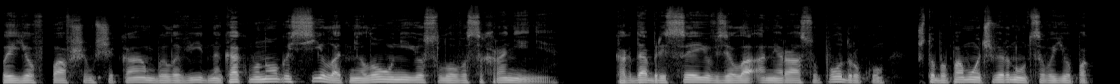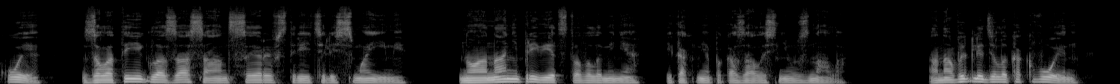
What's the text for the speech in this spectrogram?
По ее впавшим щекам было видно, как много сил отняло у нее слово сохранения. Когда Брисею взяла Амирасу под руку, чтобы помочь вернуться в ее покое, золотые глаза Саансеры встретились с моими. Но она не приветствовала меня и, как мне показалось, не узнала. Она выглядела как воин —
